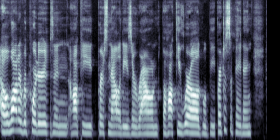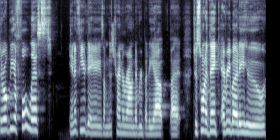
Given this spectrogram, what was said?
a lot of reporters and hockey personalities around the hockey world will be participating. There will be a full list in a few days. I'm just trying to round everybody up, but just want to thank everybody who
